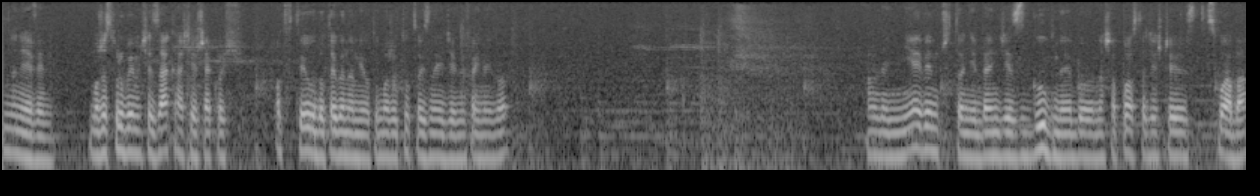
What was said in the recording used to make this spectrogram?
No nie wiem. Może spróbujemy się zakraść jeszcze jakoś od tyłu do tego namiotu. Może tu coś znajdziemy fajnego. Ale nie wiem, czy to nie będzie zgubne, bo nasza postać jeszcze jest słaba.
